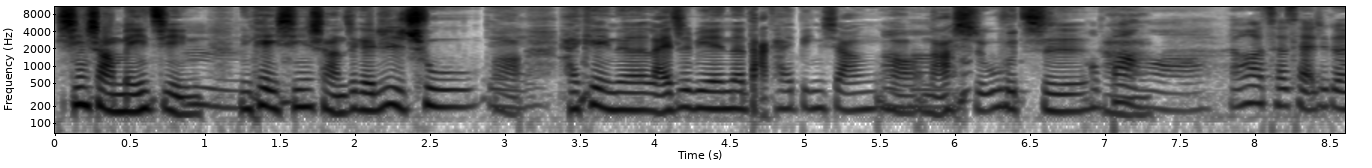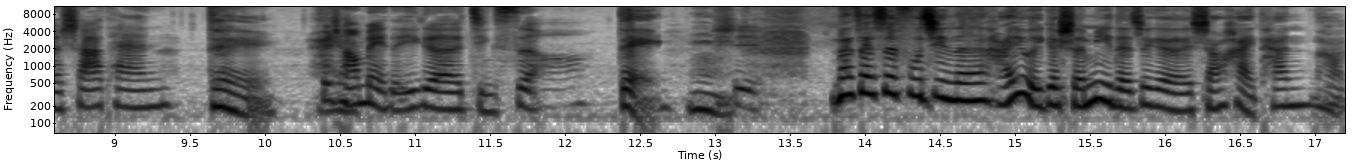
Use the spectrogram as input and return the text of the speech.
欣赏美景，你可以欣赏这个日出啊，还可以呢来这边呢打开冰箱啊，拿食物吃，好棒哦。然后踩踩这个沙滩，对，非常美的一个景色啊。对，嗯，是。那在这附近呢，还有一个神秘的这个小海滩哈，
